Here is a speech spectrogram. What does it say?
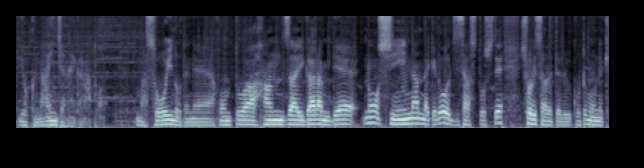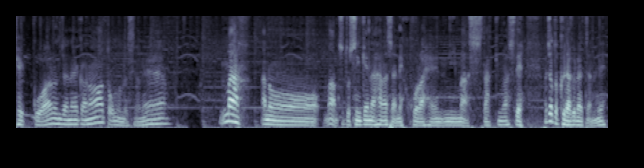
ー、良くないんじゃないかなと。まあそういうのでね、本当は犯罪絡みでの死因なんだけど、自殺として処理されてることもね、結構あるんじゃないかなと思うんですよね。まあ、あのー、まあちょっと真剣な話はね、ここら辺にまあしたきまして、まちょっと暗くなっちゃうんでね、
